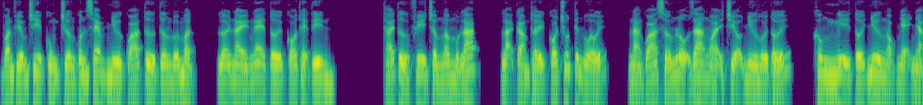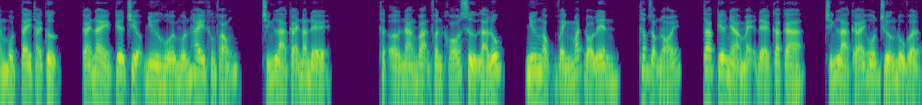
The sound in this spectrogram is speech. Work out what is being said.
văn phiếm chi cùng trường quân xem như quá từ tương đối mật, lời này nghe tới có thể tin. Thái tử phi trầm ngâm một lát, lại cảm thấy có chút tiếc nuối, nàng quá sớm lộ ra ngoài triệu như hối tới, không nghĩ tới như Ngọc nhẹ nhàng một tay thái cực, cái này kia triệu như hối muốn hay không phóng, chính là cái nan đề. Thật ở nàng vạn phần khó xử là lúc, như Ngọc vành mắt đỏ lên, thấp giọng nói, ta kia nhà mẹ đẻ ca ca, chính là cái hôn trướng đồ vật.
